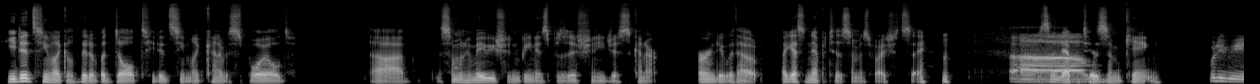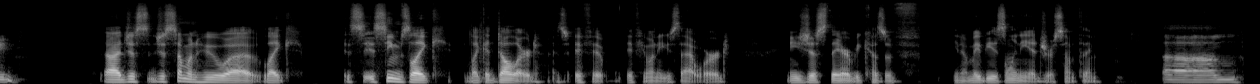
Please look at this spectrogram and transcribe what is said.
he did seem like a bit of adult. He did seem like kind of a spoiled uh someone who maybe shouldn't be in his position. He just kind of earned it without I guess nepotism is what I should say. Just a Um, nepotism king. what do you mean Uh just just someone who uh like it's, it seems like like a dullard if it if you want to use that word. And he's just there because of, you know, maybe his lineage or something. um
